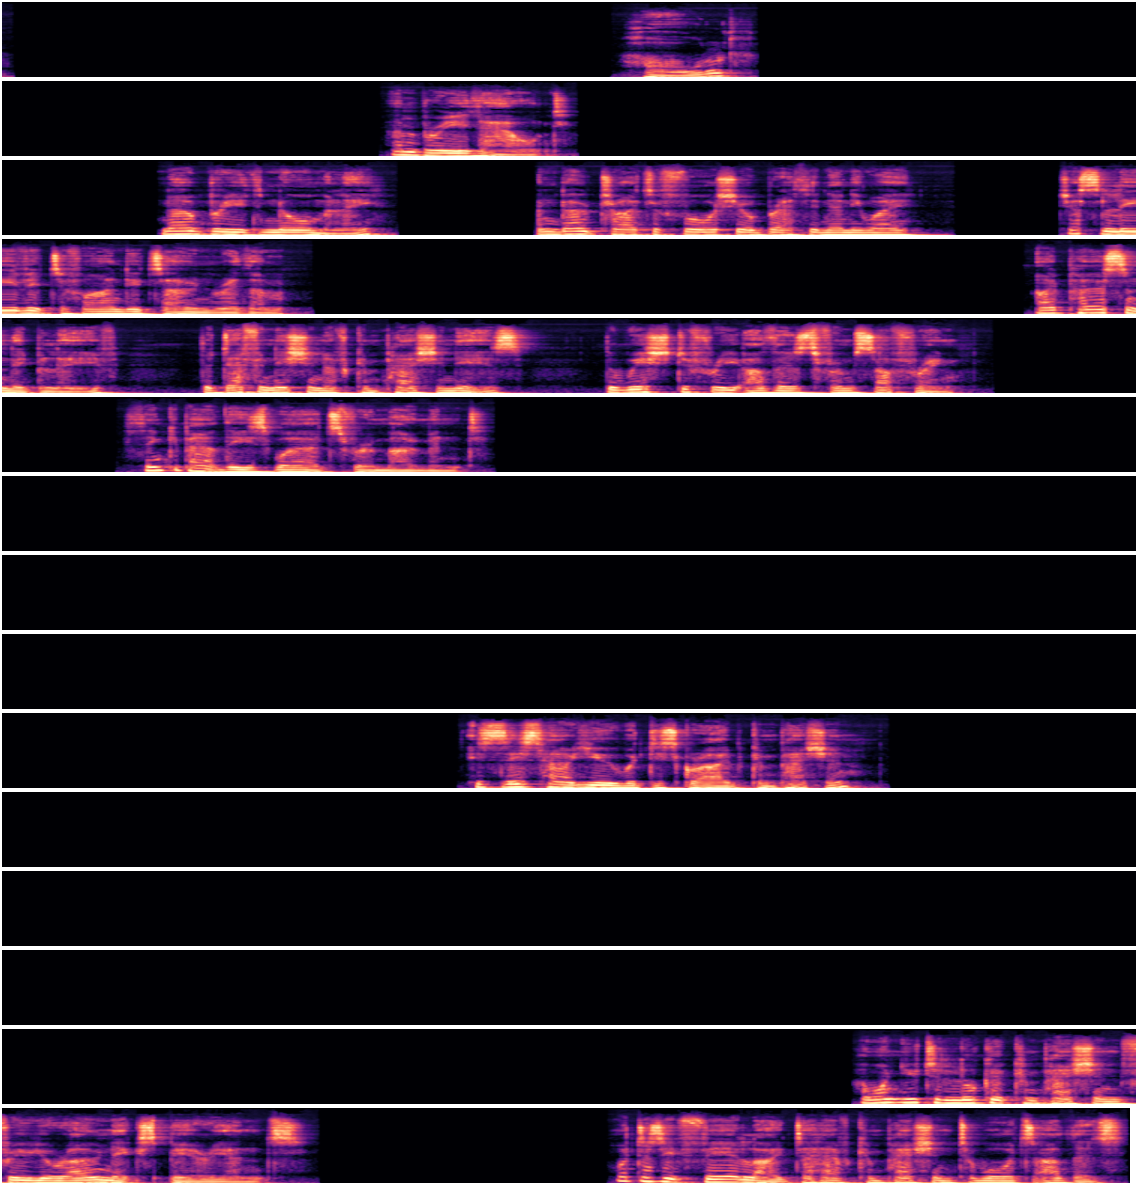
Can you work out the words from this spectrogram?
Hold. And breathe out. Now breathe normally and don't try to force your breath in any way. Just leave it to find its own rhythm. I personally believe the definition of compassion is the wish to free others from suffering. Think about these words for a moment. Is this how you would describe compassion? I want you to look at compassion through your own experience. What does it feel like to have compassion towards others?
